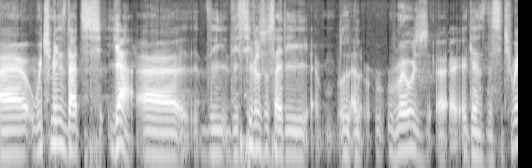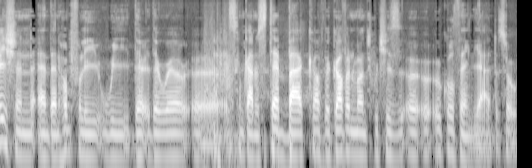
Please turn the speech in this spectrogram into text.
Uh, which means that, yeah, uh, the, the civil society uh, rose uh, against the situation, and then hopefully we there, there were uh, some kind of step back of the government, which is a, a cool thing. Yeah, so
